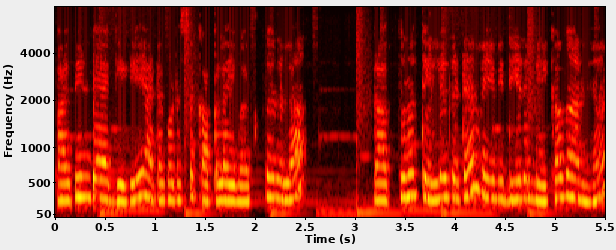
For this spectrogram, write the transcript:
පයිපින් බෑග්ගේ යට කොටස කපලා ඉවත් කරලා රත්වුණු තෙල්ලකට මේ විදිහට මේක ගන්න.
